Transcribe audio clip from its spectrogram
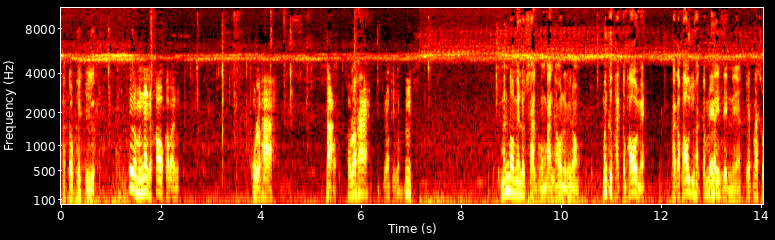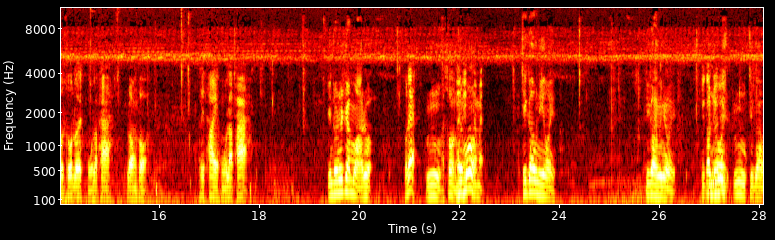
ผัดก็เผ็ดอีกที่ว่ามันน่าจะเข้ากับอันโหระพาได้โหระพา ลองกินดูอืม มันบ่แม่นรสชาติของบ้านเฮาเลยพี่น้อง มันคือผัดกะเพราเห็นไหมผัดกะเพราอยู่หัดก็ไม่ใส่เส้นเนี่ย เก็บมาสดๆเลยโหระพา ลองพออันนี้ไทยโหระพา Indonesia mau ada. ตัวแรก Hmm. มาส้นเดี๋ยว Demo. ทำไม Cigau nioy. Cigau nioy. กี่ก้อนน้อย Indonesia- Hmm, cigau.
